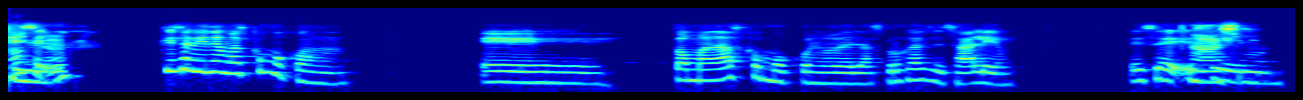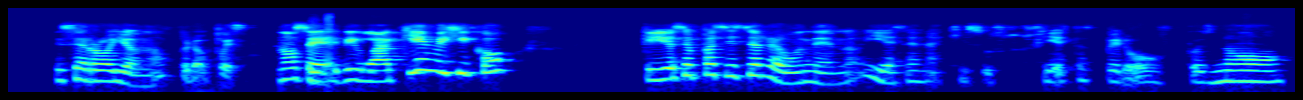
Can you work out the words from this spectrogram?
No sé que se viene más como con eh, tomadas como con lo de las brujas de Salem. Ese, ah, ese, rollo, ¿no? Pero pues, no sé, digo, aquí en México, que yo sepa sí se reúnen, ¿no? Y hacen aquí sus fiestas, pero pues no.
